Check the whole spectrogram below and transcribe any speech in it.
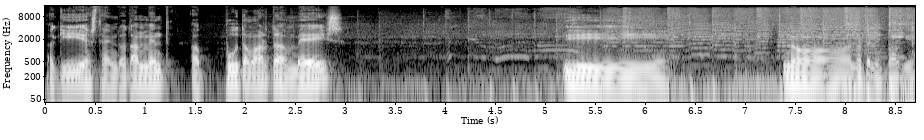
Aquí estem totalment a puta morta amb ells i no, no tenim por aquí.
